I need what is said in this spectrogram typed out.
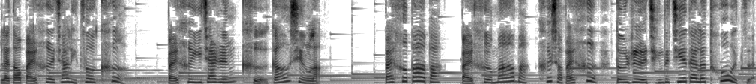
来到白鹤家里做客，白鹤一家人可高兴了。白鹤爸爸。白鹤妈妈和小白鹤都热情地接待了兔子。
